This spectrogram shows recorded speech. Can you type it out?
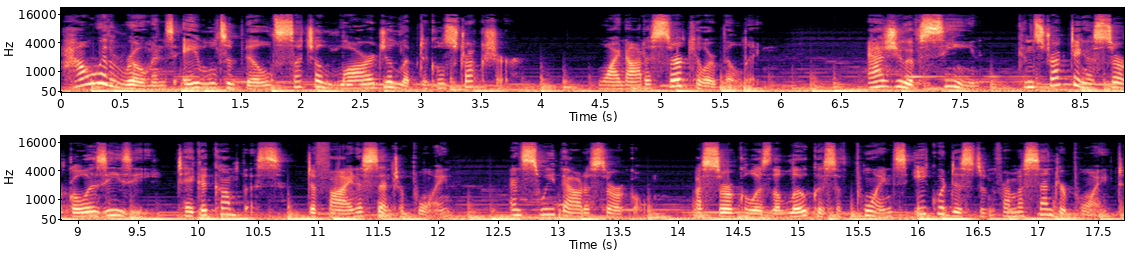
How were the Romans able to build such a large elliptical structure? Why not a circular building? As you have seen, constructing a circle is easy. Take a compass, define a center point, and sweep out a circle. A circle is the locus of points equidistant from a center point.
